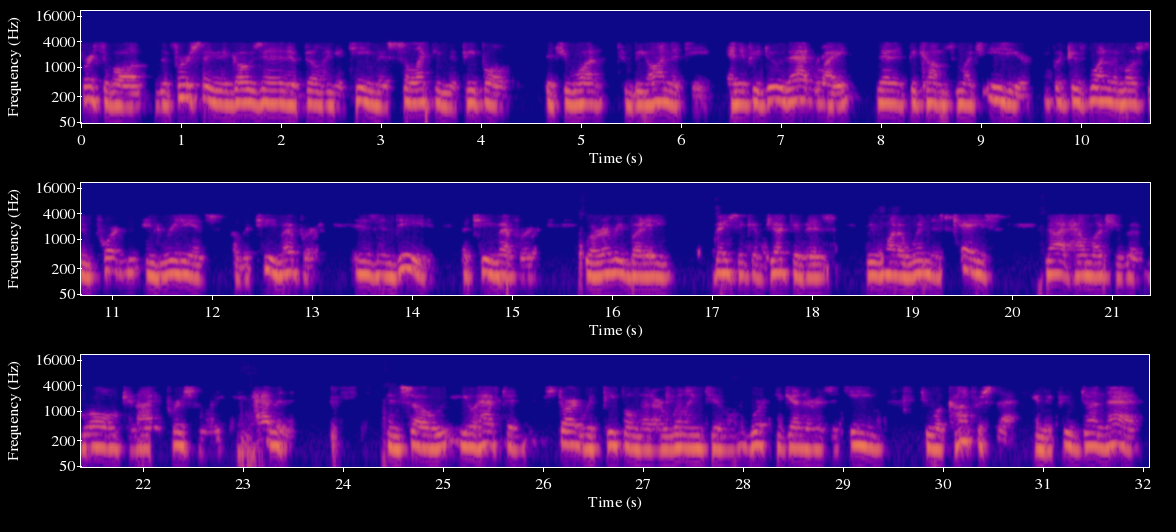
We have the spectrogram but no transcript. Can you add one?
First of all, the first thing that goes into building a team is selecting the people that you want to be on the team. And if you do that right, then it becomes much easier because one of the most important ingredients of a team effort is indeed a team effort where everybody basic objective is we want to win this case, not how much of a role can I personally have in it. And so you have to start with people that are willing to work together as a team to accomplish that. And if you've done that,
